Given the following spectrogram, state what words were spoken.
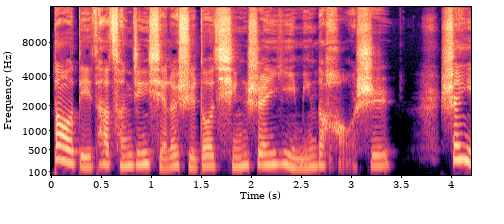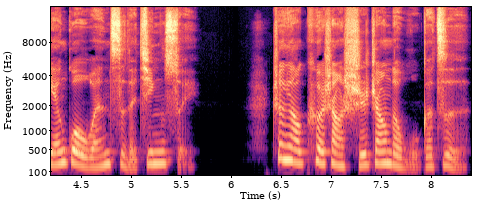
到底他曾经写了许多情深意明的好诗，深研过文字的精髓，正要刻上十章的五个字，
